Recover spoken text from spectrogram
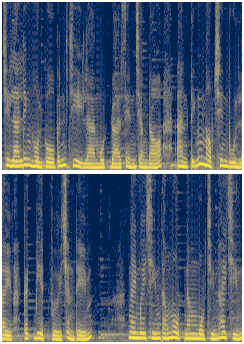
Chỉ là linh hồn cô vẫn chỉ là một đóa sen trắng đó, an tĩnh mọc trên bùn lầy, cách biệt với trần thế. Ngày 19 tháng 1 năm 1929,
